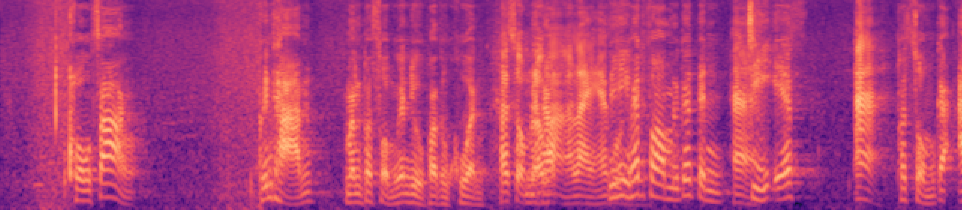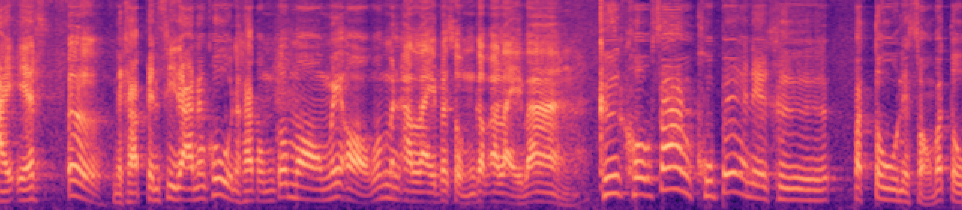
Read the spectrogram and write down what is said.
ๆ โครงสร้างพื้นฐานมันผสมกันอยู่พอสมควร ผสมระหว่างอะไรครับจริงๆแพลตฟอร์มมันก็เป็นฮะ GS อะผสมกับ IS เออนะครับเป็นซีดานทั้งคู่นะครับ ผมก็มองไม่ออกว่ามันอะไรผสมกับอะไรบ้าง คือโครงสร้างคูเป้เนี่ยคือประตูเนี่ยสองประตู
